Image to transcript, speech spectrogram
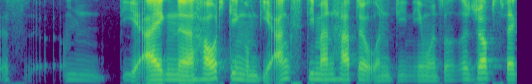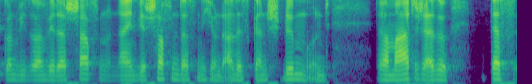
es um die eigene Haut ging, um die Angst, die man hatte und die nehmen uns unsere Jobs weg und wie sollen wir das schaffen und nein, wir schaffen das nicht und alles ganz schlimm und dramatisch. Also, dass,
